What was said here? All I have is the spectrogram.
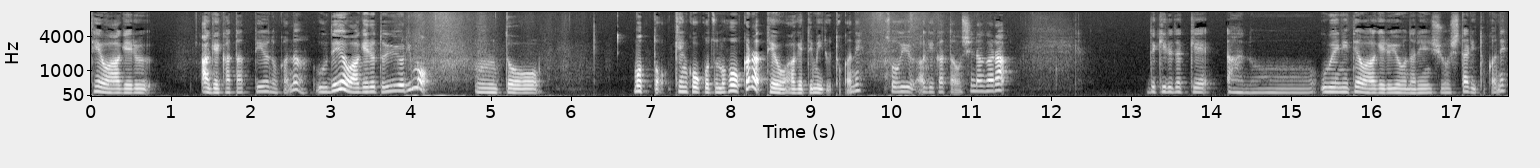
手を上げる上げ方っていうのかな？腕を上げるというよりもうんともっと肩甲骨の方から手を上げてみるとかね。そういう上げ方をしながらできるだけ、あのー、上に手を上げるような練習をしたりとかね。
